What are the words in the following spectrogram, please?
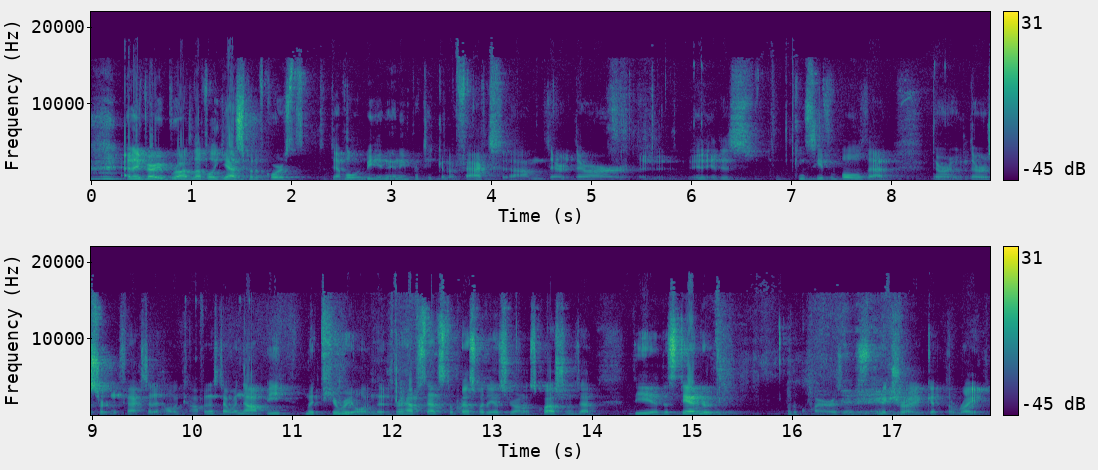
at a very broad level, yes, but of course, the devil would be in any particular fact. Um, There, there are, it it is conceivable that there are, there are certain facts that are held in confidence that would not be material, and that perhaps that's the best way to answer Your Honor's question, that the, uh, the standard requires, and make sure I get the right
